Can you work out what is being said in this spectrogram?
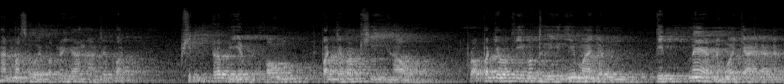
หันมาสวยพระยาหารซะก่อนผิดระเบียบของปัญจวัคคีย์เขา เพราะปัญจวัคคีย์เขาถืออย่างนี้มาจนติดแนบในหัวใจแล้วแหละ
